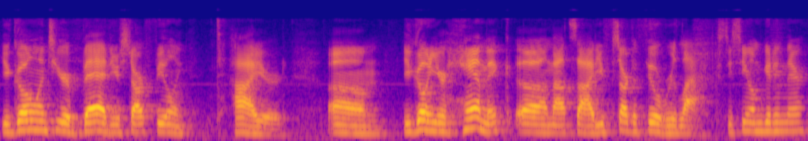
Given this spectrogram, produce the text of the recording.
You go into your bed and you start feeling tired. Um, you go in your hammock um, outside, you start to feel relaxed. You see what I'm getting there?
